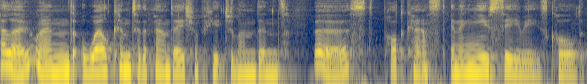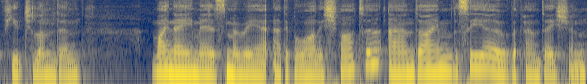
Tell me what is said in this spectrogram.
Hello, and welcome to the Foundation for Future London's first podcast in a new series called Future London. My name is Maria Adebowale-Schwarte, and I'm the CEO of the Foundation,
